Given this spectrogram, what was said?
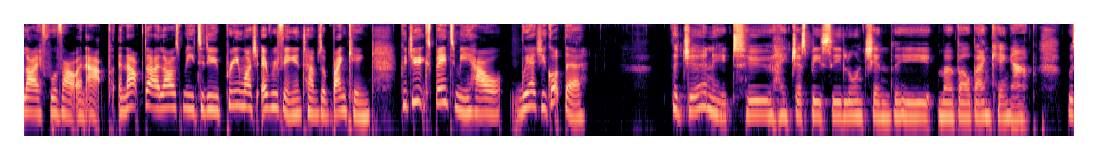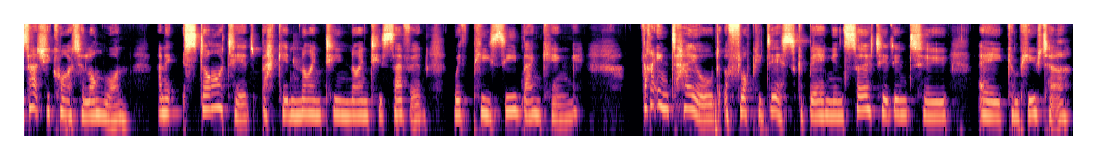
life without an app. An app that allows me to do pretty much everything in terms of banking. Could you explain to me how we actually got there? The journey to HSBC launching the mobile banking app was actually quite a long one. And it started back in 1997 with PC banking. That entailed a floppy disk being inserted into a computer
